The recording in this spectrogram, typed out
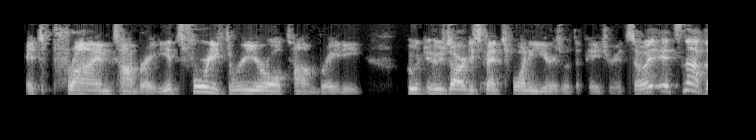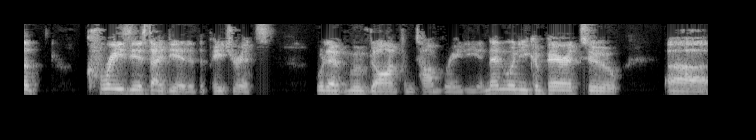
it's prime Tom Brady. It's 43 year old Tom Brady who, who's already spent 20 years with the Patriots. So it, it's not the craziest idea that the Patriots would have moved on from Tom Brady. And then when you compare it to uh,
